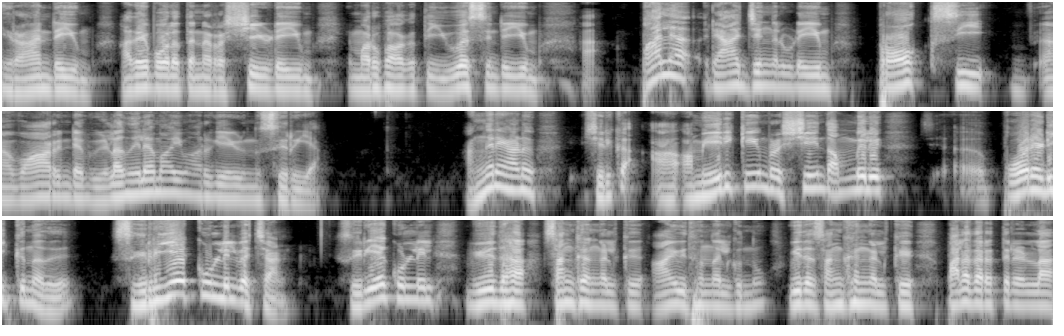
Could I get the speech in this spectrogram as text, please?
ഇറാന്റെയും അതേപോലെ തന്നെ റഷ്യയുടെയും മറുഭാഗത്ത് യു എസിന്റെയും പല രാജ്യങ്ങളുടെയും പ്രോക്സി വാറിന്റെ വിളനിലമായി മാറുകയായിരുന്നു സിറിയ. അങ്ങനെയാണ് ശരിക്കും അമേരിക്കയും റഷ്യയും തമ്മിൽ പോരടിക്കുന്നത് സിറിയക്കുള്ളിൽ വെച്ചാണ്. സിറിയക്കുള്ളിൽ വിവിധ സംഘങ്ങൾക്ക് ആയുധം നൽകുന്നു. വിവിധ സംഘങ്ങൾക്ക് പലതരത്തിലുള്ള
